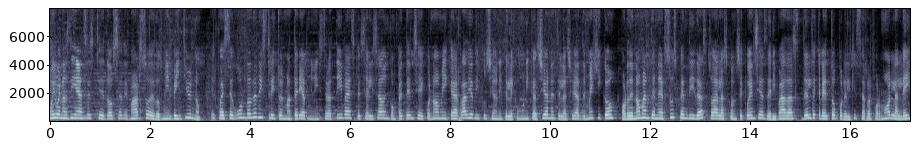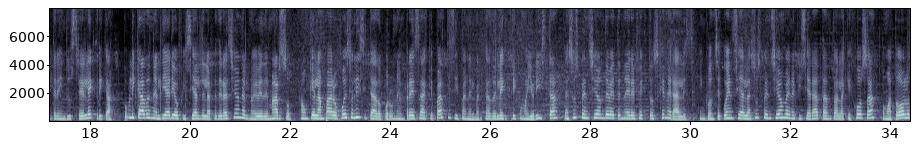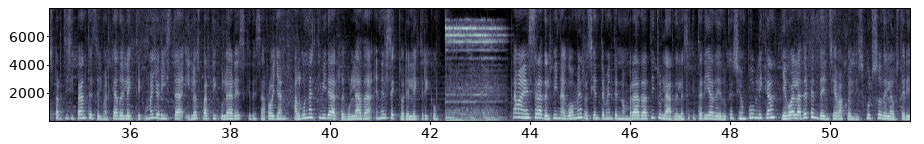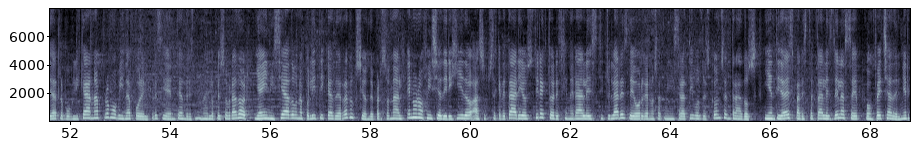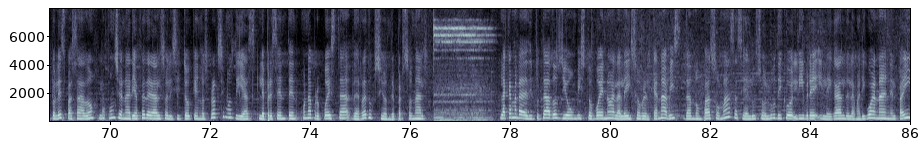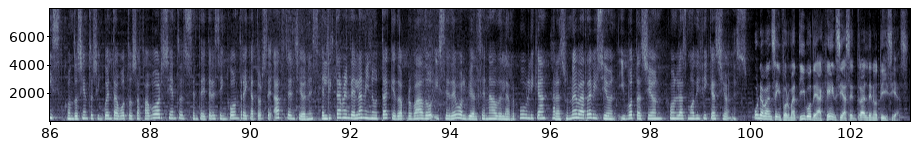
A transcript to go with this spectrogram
Muy buenos días, este 12 de marzo de 2021. El juez segundo de distrito en materia administrativa, especializado en competencia económica, radiodifusión y telecomunicaciones de la Ciudad de México, ordenó mantener suspendidas todas las consecuencias derivadas del decreto por el que se reformó la Ley de la Industria Eléctrica, publicado en el Diario Oficial de la Federación el 9 de marzo. Aunque el amparo fue solicitado por una empresa que participa en el mercado eléctrico mayorista, la suspensión debe tener efectos generales en consecuencia, la suspensión beneficiará tanto a la quejosa como a todos los participantes del mercado eléctrico mayorista y los particulares que desarrollan alguna actividad regulada en el sector eléctrico. La maestra Delfina Gómez, recientemente nombrada titular de la Secretaría de Educación Pública, llegó a la dependencia bajo el discurso de la austeridad republicana promovida por el presidente Andrés Manuel López Obrador y ha iniciado una política de reducción de personal en un oficio dirigido a subsecretarios, directores generales, titulares de órganos administrativos desconcentrados y entidades paraestatales de la SEP. Con fecha del miércoles pasado, la funcionaria federal solicitó que en los próximos días le presente una propuesta de reducción de personal. La Cámara de Diputados dio un visto bueno a la ley sobre el cannabis, dando un paso más hacia el uso lúdico, libre y legal de la marihuana en el país, con 250 votos a favor, 163 en contra y 14 abstenciones. El dictamen de la minuta quedó aprobado y se devolvió al Senado de la República para su nueva revisión y votación con las modificaciones. Un avance informativo de Agencia Central de Noticias.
